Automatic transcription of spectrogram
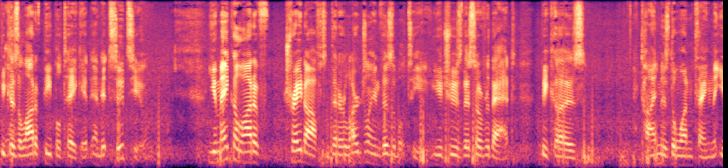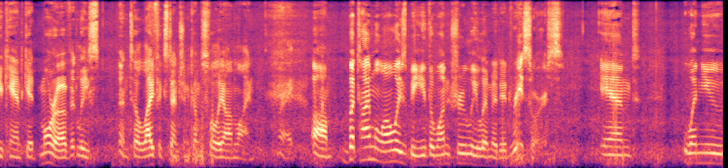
because a lot of people take it and it suits you. You make a lot of trade-offs that are largely invisible to you. You choose this over that because time is the one thing that you can't get more of at least until life extension comes fully online. right Um, but time will always be the one truly limited resource. And when you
